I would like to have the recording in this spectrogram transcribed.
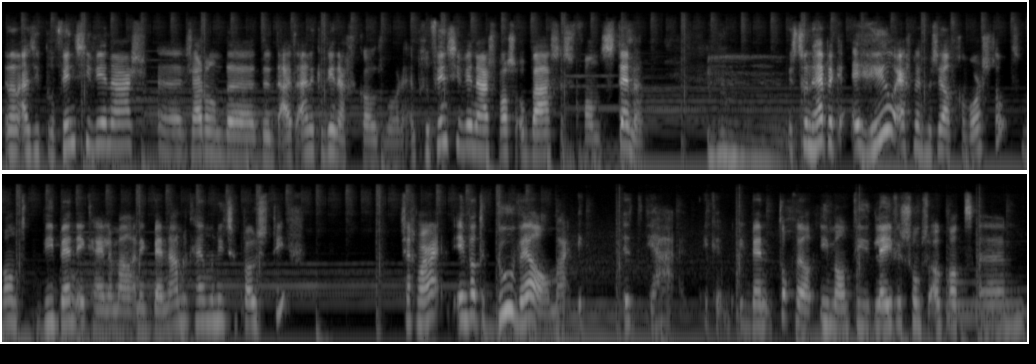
En dan uit die provinciewinnaars zou dan de, de, de, uiteindelijke winnaar gekozen worden. En provinciewinnaars was op basis van stemmen. Mm. Dus toen heb ik heel erg met mezelf geworsteld. Want wie ben ik helemaal? En ik ben namelijk helemaal niet zo positief. Zeg maar, in wat ik doe wel. Maar ik, het, ja, ik, ik ben toch wel iemand die het leven soms ook wat um,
